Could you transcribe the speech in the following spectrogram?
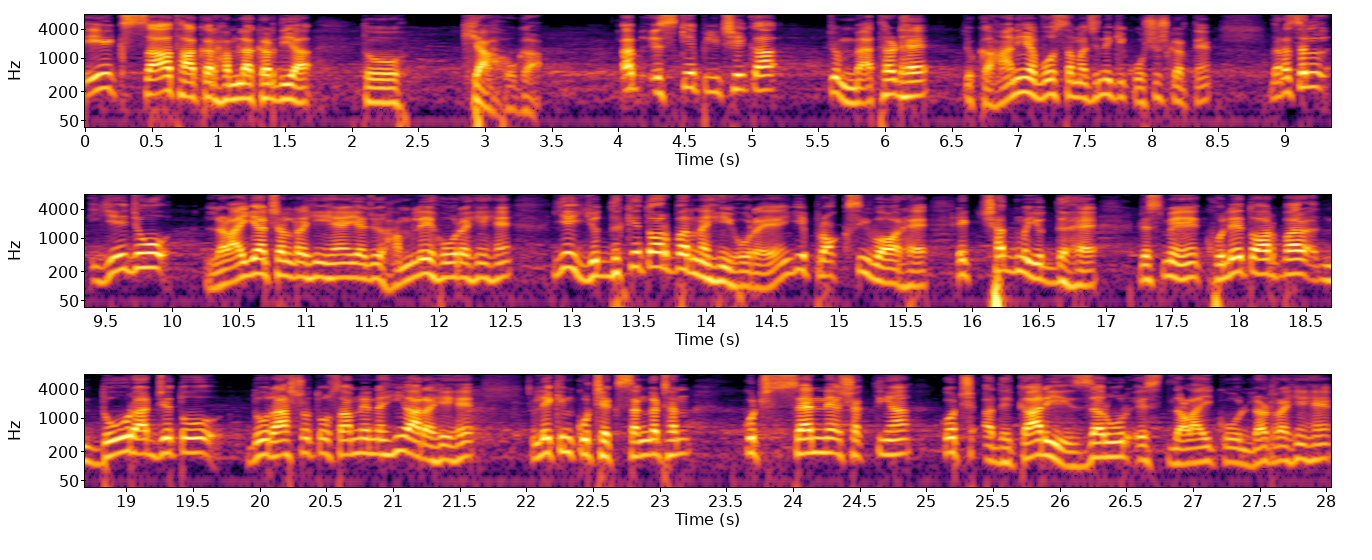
एक साथ आकर हमला कर दिया तो क्या होगा? अब इसके पीछे का जो मेथड है जो कहानी है वो समझने की कोशिश करते हैं। दरअसल ये जो लड़ाइयाँ चल रही हैं या जो हमले हो रहे हैं, ये युद्ध के तौर पर नहीं हो रहे हैं। ये प्रॉक्सी वॉर है, एक छद्म युद्ध है, जिसमें खुले तौर पर दो राज्य तो दो राष्ट्र तो सामने नहीं आ रहे हैं, लेकिन कुछ एक संगठन, कुछ सैन्य शक्तियाँ, कुछ अधिकारी ज़रूर इस लड़ाई को लड़ रहे हैं।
